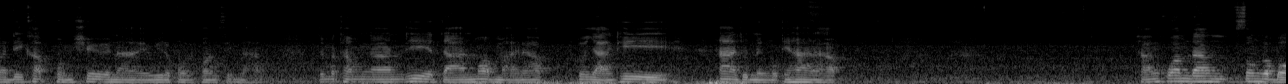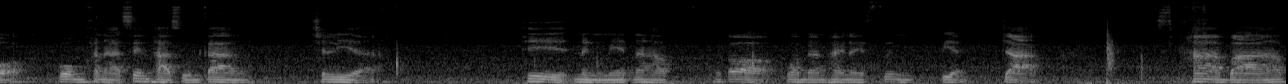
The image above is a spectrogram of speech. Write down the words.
วัสดีครับ ผมชื่อนายวีรพลคอนสิงห์นะครับ จะมาทำงานที่อาจารย์มอบหมายนะครับ ตัวอย่างที่ 5.1บทที่ 5 นะครับถังความดังทรงกระบอกกลมขนาดเส้นผ่าศูนย์กลางเฉลี่ยที่ 1 เมตรนะครับ แล้วก็ความดันภายในซึ่งเปลี่ยนจาก 15 บาร์ครับ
